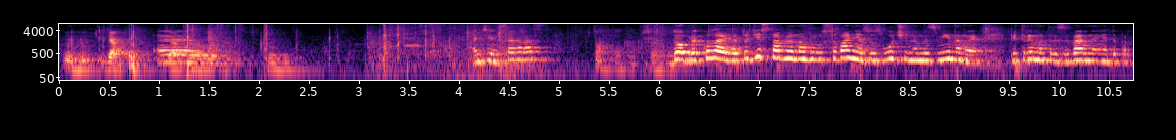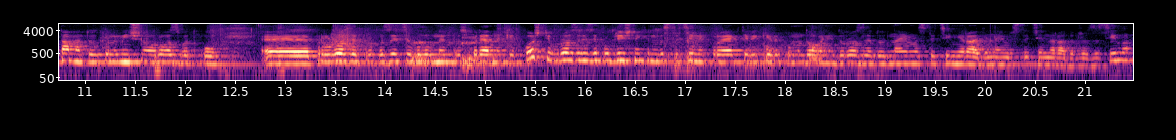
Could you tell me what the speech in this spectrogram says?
Мгм. Дякую. Дякую, дуже. Угу. Антін, все гаразд? Так, так, так, все. Добре, колеги, тоді ставлю на голосування з озвученими змінами підтримати звернення департаменту економічного розвитку про розгляд пропозицій головних розпорядників коштів в розрізі публічних інвестиційних проєктів, які рекомендовані до розгляду на інвестиційній раді. На інвестиційна рада вже засіла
